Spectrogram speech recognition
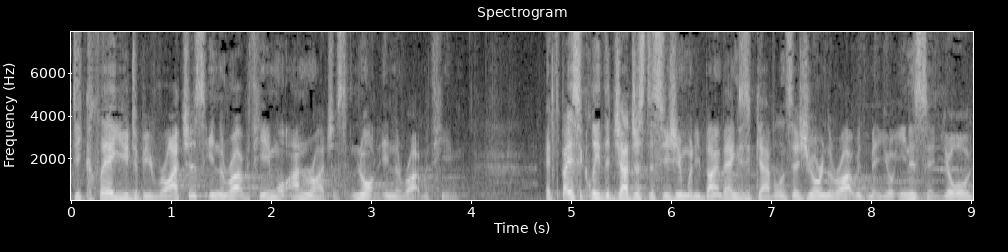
declare you to be righteous, in the right with Him, or unrighteous, not in the right with Him. It's basically the judge's decision when he bangs his gavel and says, You're in the right with me, you're innocent, you're,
